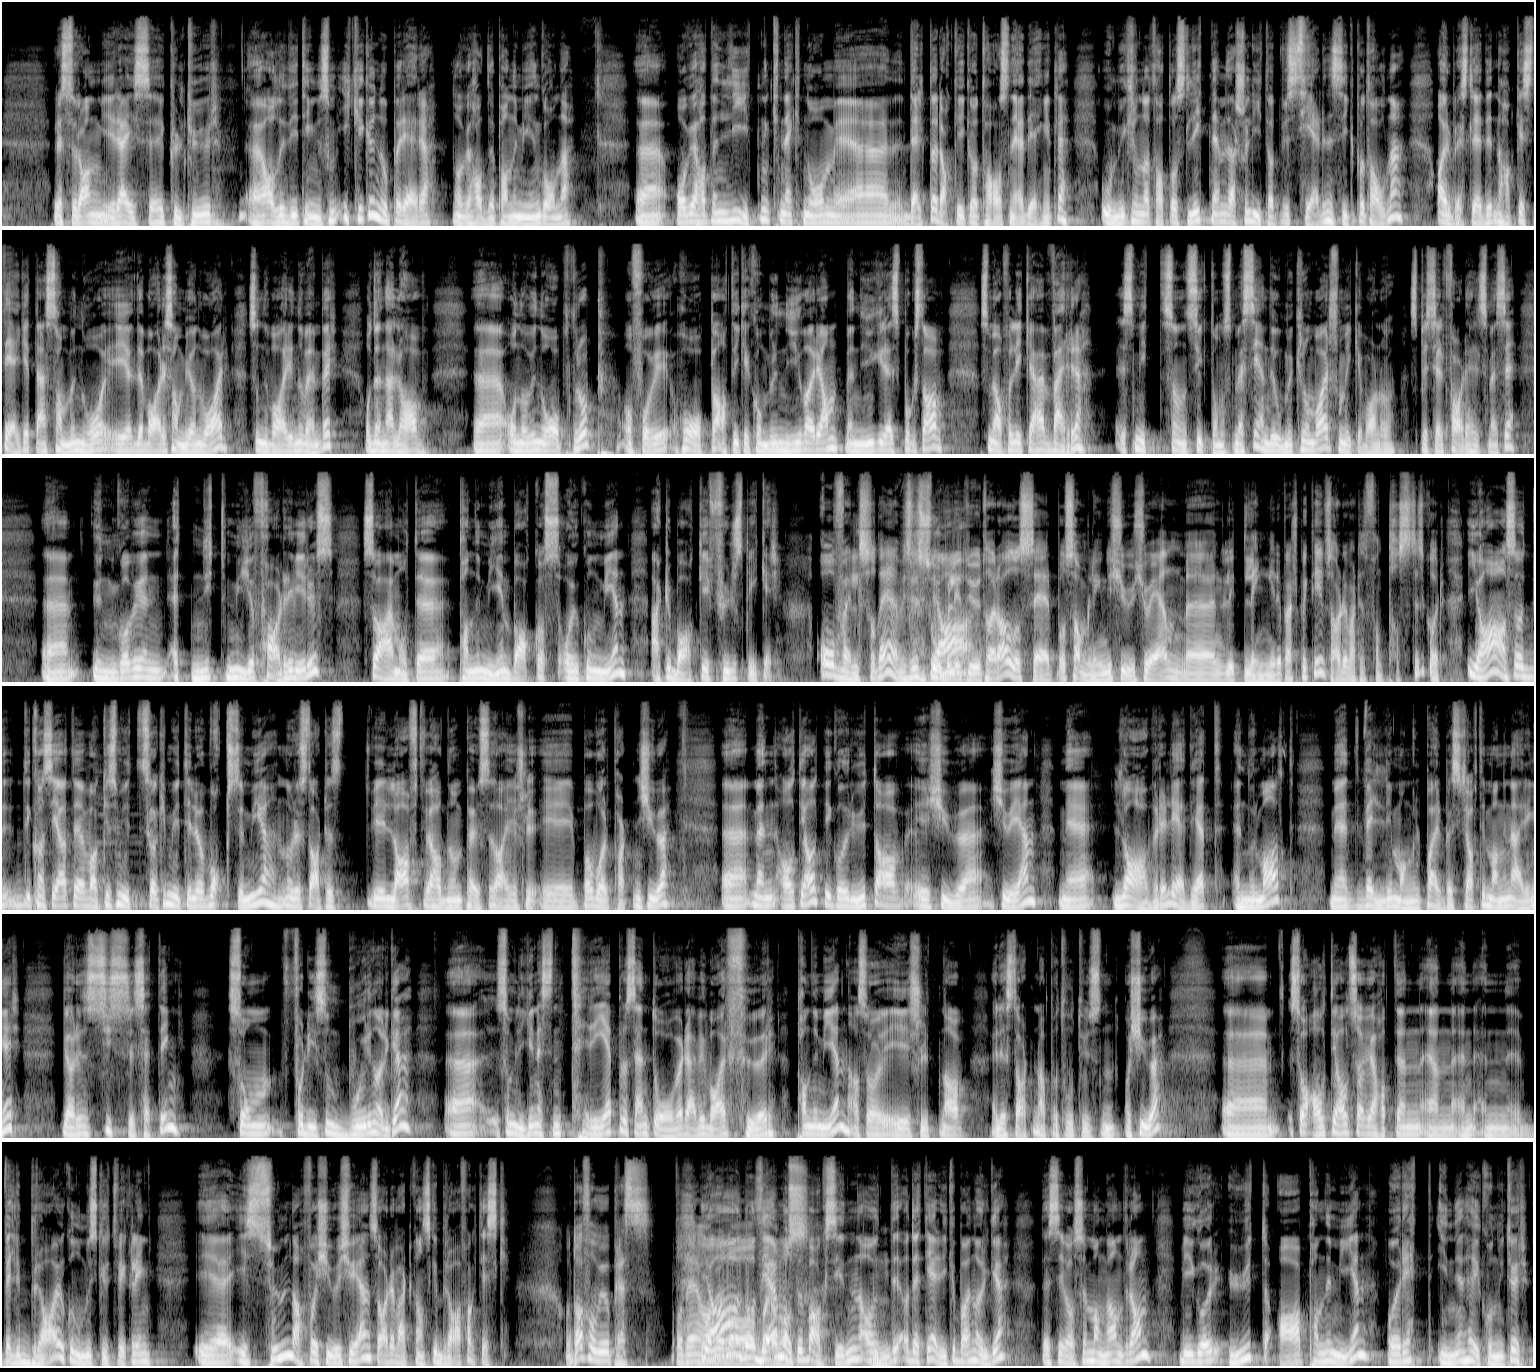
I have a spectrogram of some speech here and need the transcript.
restaurant, i reise, kultur. eh, Alle de tingene som ikke kunne operere når vi hadde pandemien gående. Eh, Og vi har hatt en liten knekk nå med Delta, rakk ikke å ta oss ned egentlig. Omikron har tatt oss litt ned, men det er så lite at vi ser det nesten ikke på tallene. Arbeidsledigheten har ikke steget. Det er samme nå, det var det samme i januar som det var i november, og den er lav. Eh, Og når vi nå åpner opp, og får vi håpe at det ikke kommer en ny variant med en ny gresk bokstav, som iallfall ikke er verre smitt, sånn sykdomsmessig enn det omikron var, som ikke var noe spesielt farlig helsemessig. Eh, unngår vi et nytt, mye farligere virus, så er måte pandemien bak oss, og økonomien er tilbake i full spiker. Og vel så det. Hvis vi zoomer Ja. litt ut, Harald, og ser på sammenligningen i 2021 med en litt lengre perspektiv, så har det vært et fantastisk år. Ja, altså du, kan si at det var ikke så mye, skal ikke mye til å vokse mye når det startet vi lavt. Vi hadde noen pause da, i, på vårparten 20. Eh, men alt i alt, vi går ut av 2021 med lavere ledighet enn normalt, med et veldig mangel på arbeidskraft i mange næringer. Vi har en sysselsetting som for de som bor i Norge, eh, som ligger nesten 3% over der vi var før pandemien, altså i av, eller starten av på 2020. Eh, Så alt i alt så har vi hatt en, en, en, en veldig bra økonomisk utvikling. I, i sum da, for 2021 så har det vært ganske bra, faktisk. Og da får vi jo press. Og det har Ja, vi nå og det er måte baksiden. Og, det, og dette gjelder ikke bare Norge, det ser vi også i mange andre land. Vi går ut av pandemien og rett inn i en høykonjunktur.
